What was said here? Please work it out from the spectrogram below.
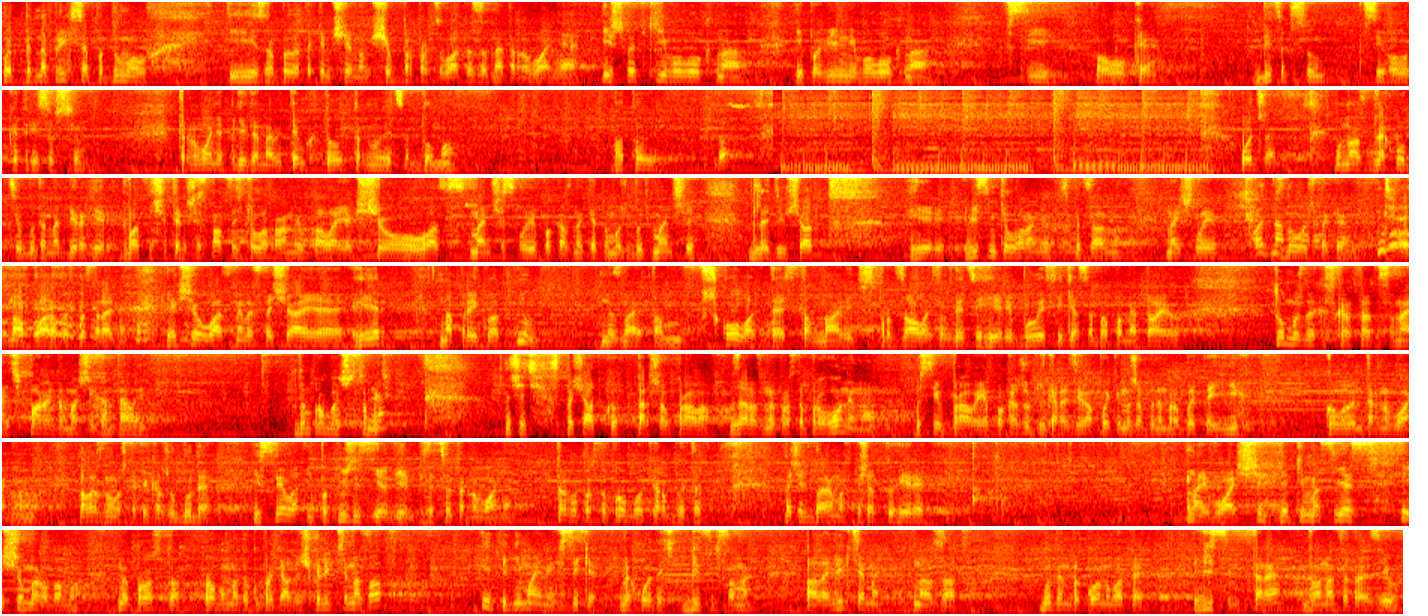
От піднапрігся, подумав і зробили таким чином, щоб пропрацювати за одне тренування і швидкі волокна, і повільні волокна, всі головки біцепсу, всі головки трісепсу. Тренування підійде навіть тим, хто тренується вдома. Готові? Да? Отже, у нас для хлопців буде набір гір 24-16 кг, але якщо у вас менші силові показники, то можуть бути менші. Для дівчат гірі 8 кг спеціально знайшли. Одна Знову ж таки, одна пара безпосередньо. Якщо у вас не вистачає гір, наприклад, ну не знаю, там в школах, десь там навіть в спортзалах завжди ці гірі були, скільки я себе пам'ятаю, то можна скористатися навіть парою домашніх гантелей. Будемо пробувати щось робити. Значить, спочатку перша вправа. Зараз ми просто прогонимо. Усі вправи я покажу кілька разів, а потім вже будемо робити їх коловим тренуванням. Але знову ж таки кажу, буде і сила, і потужність, і об'єм після цього тренування. Треба просто пробувати робити. Значить, беремо спочатку гірі найважчі, які в нас є. І що ми робимо? Ми просто робимо таку протяжечку лікті назад і піднімаємо їх стільки виходить біцепсами, але ліктями назад. Будемо виконувати 8-12 разів.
